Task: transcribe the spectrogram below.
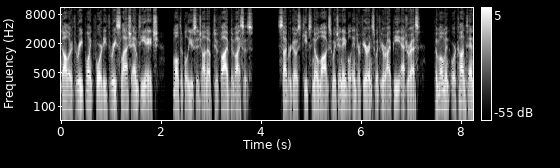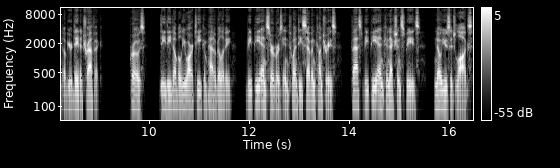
$3.43 slash MTH, multiple usage on up to 5 devices. CyberGhost keeps no logs which enable interference with your IP address, the moment or content of your data traffic. Pros, DDWRT compatibility, VPN servers in 27 countries, fast VPN connection speeds, no usage logs,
